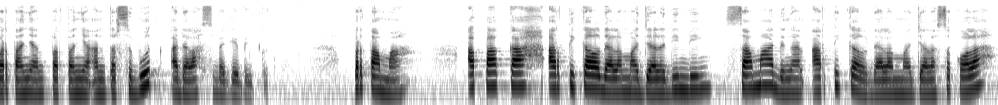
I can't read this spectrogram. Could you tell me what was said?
Pertanyaan-pertanyaan tersebut adalah sebagai berikut. Pertama, Apakah artikel dalam majalah dinding sama dengan artikel dalam majalah sekolah?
